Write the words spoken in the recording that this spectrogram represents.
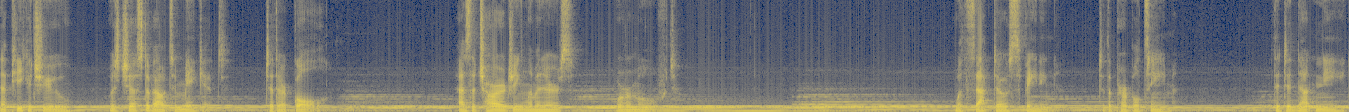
that Pikachu was just about to make it to their goal as the charging limiters were removed. With Zapdos fainting to the purple team, they did not need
